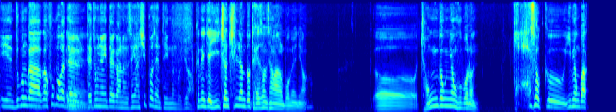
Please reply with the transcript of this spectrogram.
이 누군가가 후보가 될 예. 대통령이 될 가능성이 한 10% 있는 거죠. 근데 이제 2007년도 대선 상황을 보면요. 어, 정동영 후보는 계속 그 이명박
